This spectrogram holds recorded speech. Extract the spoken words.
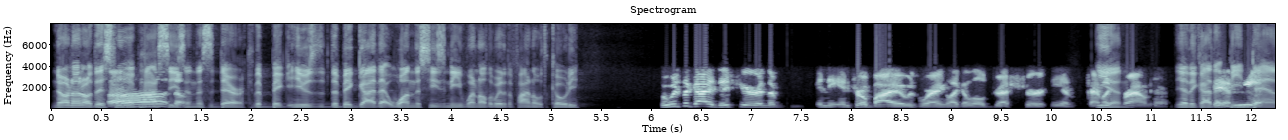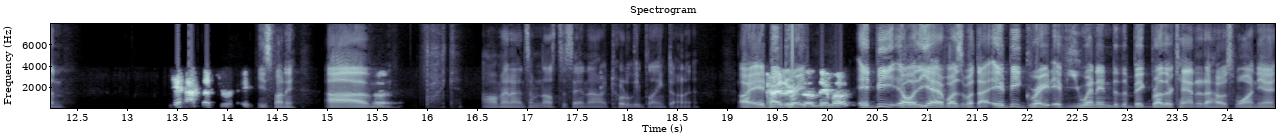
No, no, no. This is from a past Uh, no. season. This is Derek. The big he was the big guy that won the season. He went all the way to the final with Cody. Who was the guy this year in the in the intro bio who was wearing like a little dress shirt and he has kind of Ian. like brown hair? Yeah, the guy that Ian. beat Ian. Dan. Yeah, that's right. He's funny. Um, Uh. Fuck. Oh man, I had something else to say now. I totally blanked on it. Oh, it'd be great. Soze mode? It'd be oh yeah, it was about that. It'd be great if you went into the Big Brother Canada house one, yeah,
